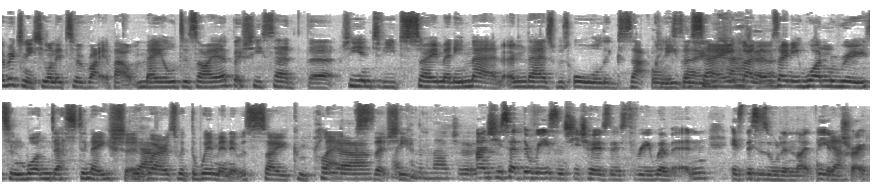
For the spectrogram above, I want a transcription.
originally she wanted to write about male desire, but she said that she interviewed so many men and theirs was all exactly All the the same, same. yeah. Like there was only one route and one destination. Yeah. Whereas with the women, it was so complex Yeah, that she I can imagine. And she said the reason she chose those three women is this is all in like the Yeah. intro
